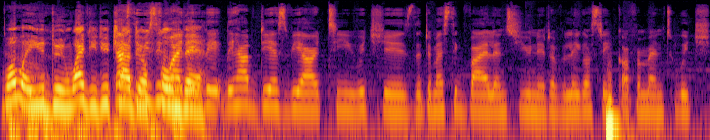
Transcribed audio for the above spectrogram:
What were you doing? Why did you charge your phone there? They, they, they have DSVRT, which is the Domestic Violence Unit of the Lagos State Government, which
